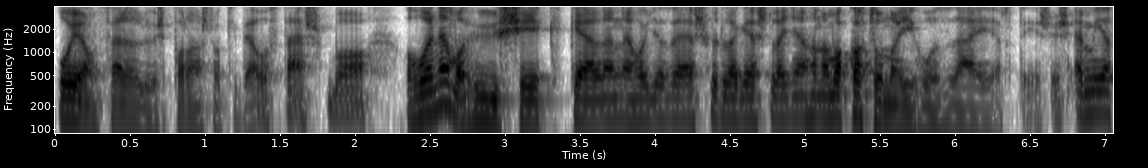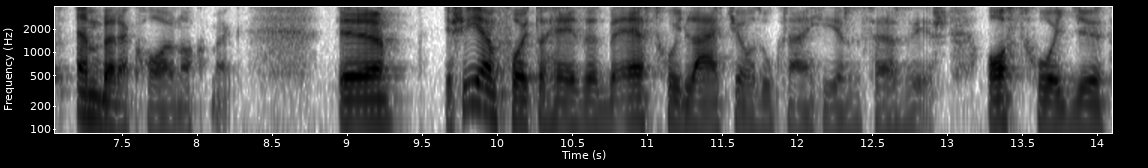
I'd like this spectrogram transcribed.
olyan felelős parancsnoki beosztásba, ahol nem a hűség kellene, hogy az elsődleges legyen, hanem a katonai hozzáértés. És emiatt emberek halnak meg. És ilyenfajta helyzetben ezt, hogy látja az ukrán hírszerzés, azt, hogy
